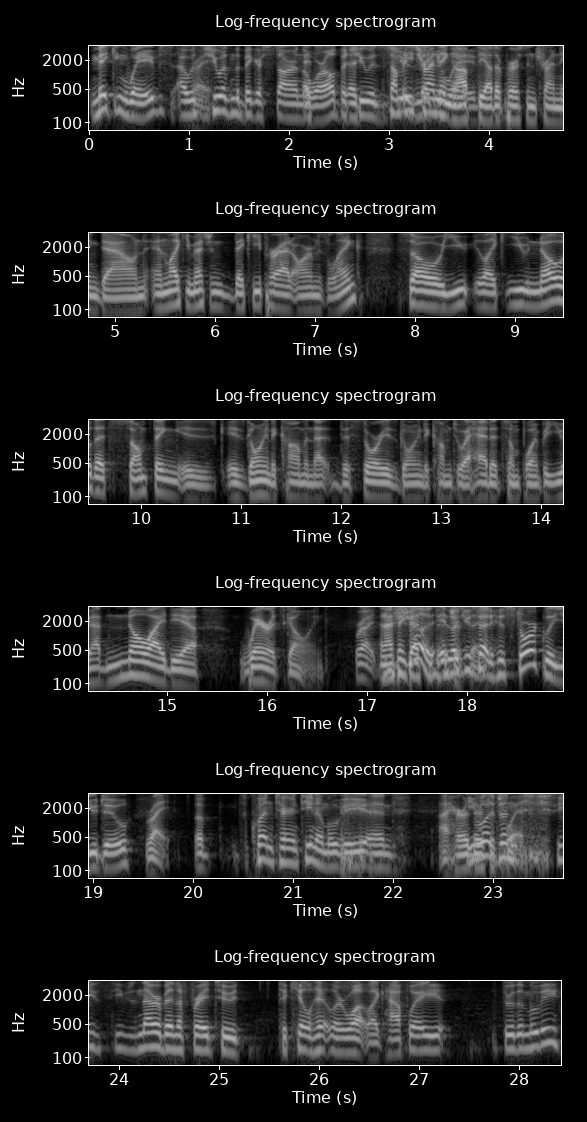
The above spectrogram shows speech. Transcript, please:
making waves. I would. Right. She wasn't the biggest star in the It's- world, but she it- was somebody she was making trending up, the waves. other person trending down, and like you mentioned, they keep her at arm's length. So you like you know that something is is going to come, and that this story is going to come to a head at some point, but you have no idea where it's going. right? and You I think should. that's like you interesting. said. Historically, you do. Right. Uh, it's a Quentin Tarantino movie, and I heard he there's a wasn't- twist. He's he's never been afraid to to kill Hitler. What like halfway through the movie?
